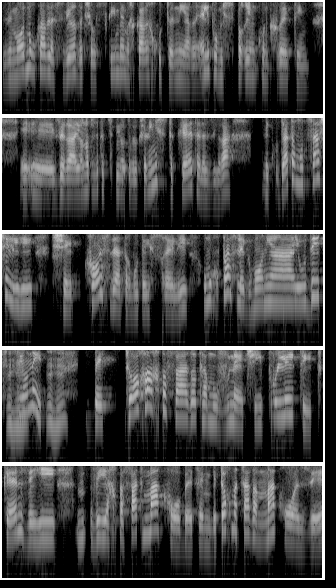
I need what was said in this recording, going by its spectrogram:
זה מאוד מורכב להסביר את זה כשעוסקים במחקר איכותני, הרי אין לי פה מספרים קונקרטיים, אה, אה, זה רעיונות ותצפיות, אבל כשאני מסתכלת על הזירה, נקודת המוצא שלי היא שכל שדה התרבות הישראלי הוא מוכפף להגמוניה יהודית mm-hmm, ציונית. Mm-hmm. בתוך ההכפפה הזאת המובנית, שהיא פוליטית, כן, והיא, והיא הכפפת מקרו בעצם, בתוך מצב המקרו הזה,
